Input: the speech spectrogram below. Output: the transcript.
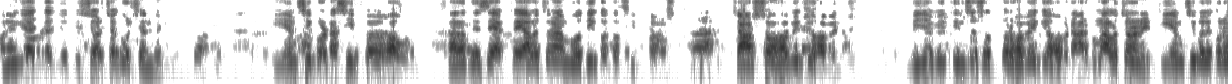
মানে অনেকে আজকাল জ্যোতিষ চর্চা করছেন নাকি? টিএমসি কটা সিট পাবে ভাবুন। সারা দেশে একটাই আলোচনা মোদি কত সিট পাবে? চারশো হবে কি হবে না? বিজেপি তিনশো সত্তর হবে কি হবে না? আর কোনো আলোচনা নেই। টিএমসি বলে কোনো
